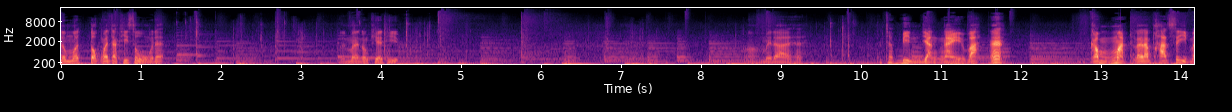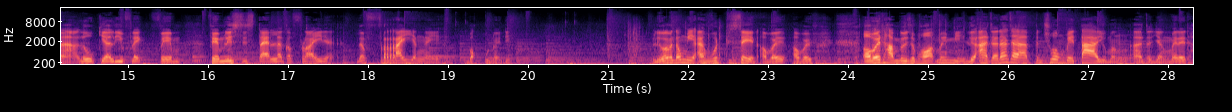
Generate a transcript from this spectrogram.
สมมติตกมาจากที่สูงก็ได้แล้วมันต้องเคลียร์ทีบอ๋อ ไม่ได้ฮะ จะบินอย่างไงวะฮะ กำหมัดแล้วนะพาสซีฟมาโลเกียรีเฟล็กเฟมเฟมลิสิสแตนแล้วก็ไฟเนี่ย แล้วไฟยังไง บอกกูหน่อยดิ หรือว่ามันต้องมีอาวุธพิเศษเอาไว้เอาไว้ เอาไว้ทำโดยเฉพาะไม่มี หรืออาจจะน่าจะเป็นช่วงเบต้าอยู่มั้งอาจจะยังไม่ได้ท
